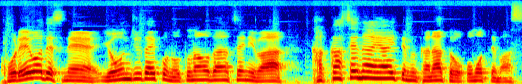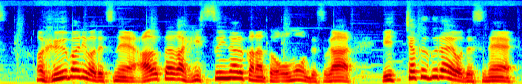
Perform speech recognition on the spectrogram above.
これはですね、40代以降の大人の男性には欠かせないアイテムかなと思ってます。まあ、冬場にはですね、アウターが必須になるかなと思うんですが、1着ぐらいをですね、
